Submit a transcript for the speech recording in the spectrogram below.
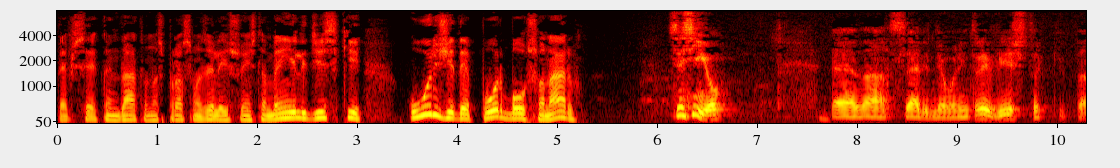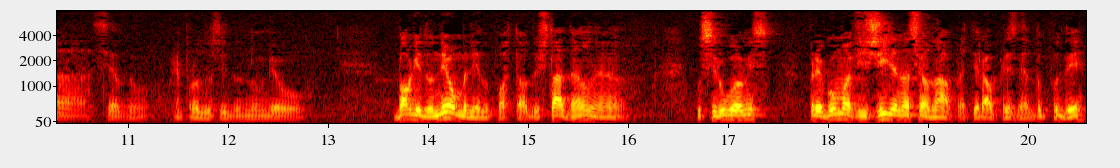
deve ser candidato nas próximas eleições também, ele disse que urge depor Bolsonaro? Sim, senhor é, na série Neumann Entrevista, que está sendo reproduzida no meu blog do Neumann, no portal do Estadão, né, o Ciro Gomes pregou uma vigília nacional para tirar o presidente do poder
